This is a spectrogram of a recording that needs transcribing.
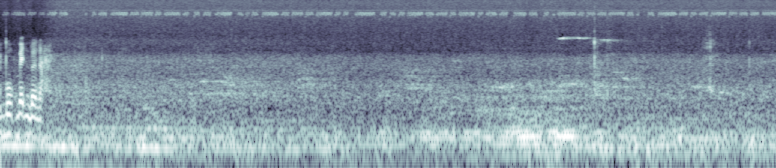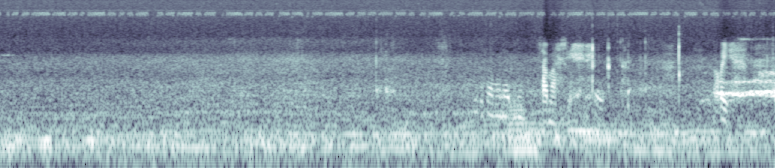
May movement doon ah. Kasama natin. Sama. Okay. Meron na. Meron, meron. Sige,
